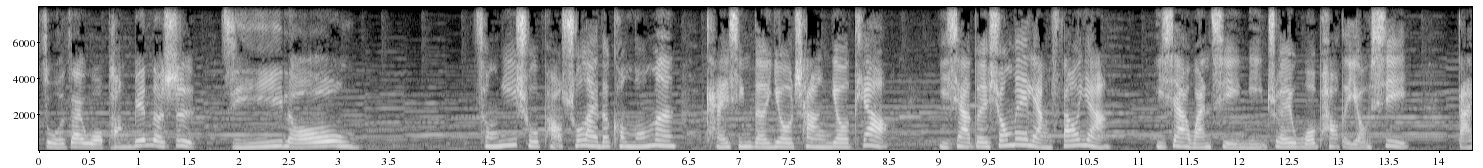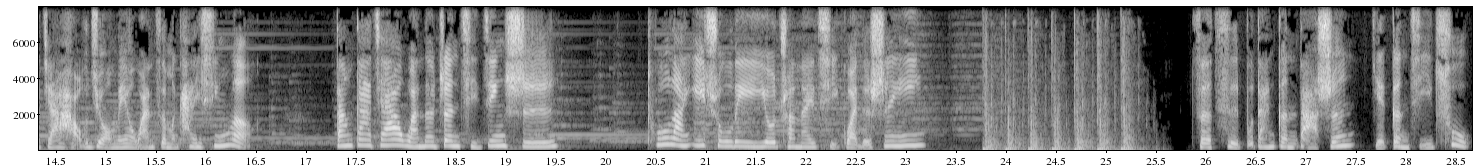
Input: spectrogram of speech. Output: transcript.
坐在我旁边的是棘龙。从衣橱跑出来的恐龙们，开心的又唱又跳，一下对兄妹俩搔痒。一下玩起你追我跑的游戏，大家好久没有玩这么开心了。当大家玩得正起劲时，突然衣橱里又传来奇怪的声音。这次不但更大声，也更急促。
